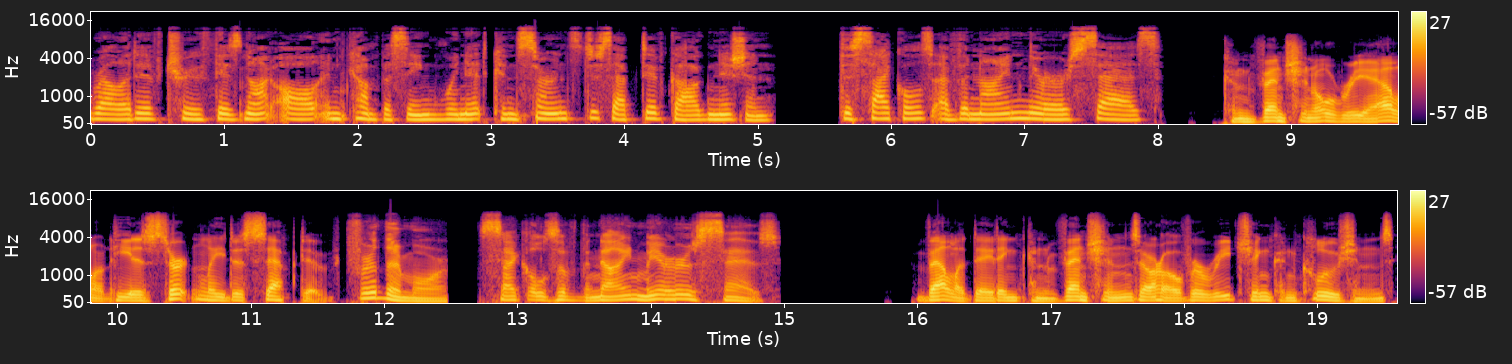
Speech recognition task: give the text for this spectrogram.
Relative truth is not all encompassing when it concerns deceptive cognition. The Cycles of the Nine Mirrors says, Conventional reality is certainly deceptive. Furthermore, Cycles of the Nine Mirrors says Validating conventions are overreaching conclusions.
